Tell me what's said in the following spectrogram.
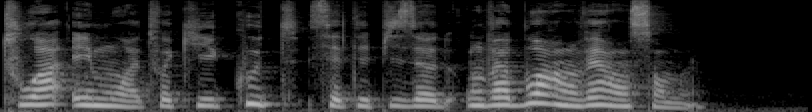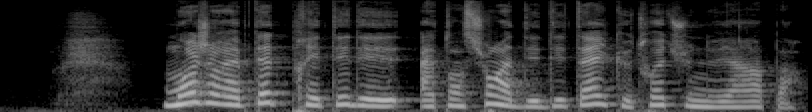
toi et moi, toi qui écoutes cet épisode, on va boire un verre ensemble. Moi, j'aurais peut-être prêté attention à des détails que toi tu ne verras pas.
